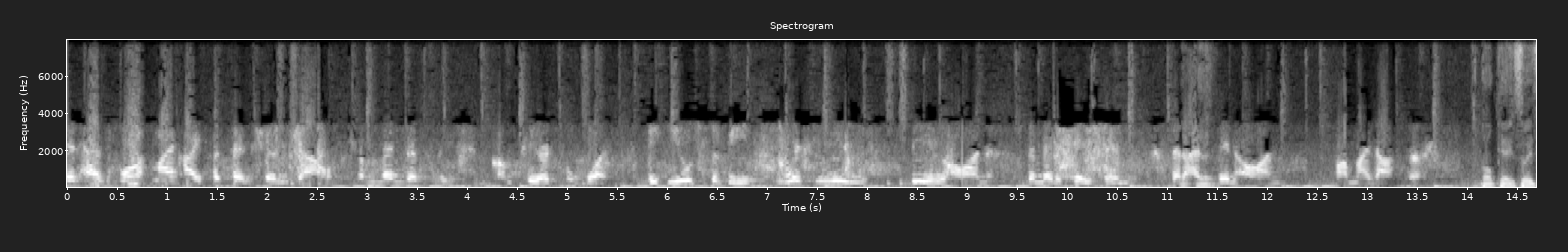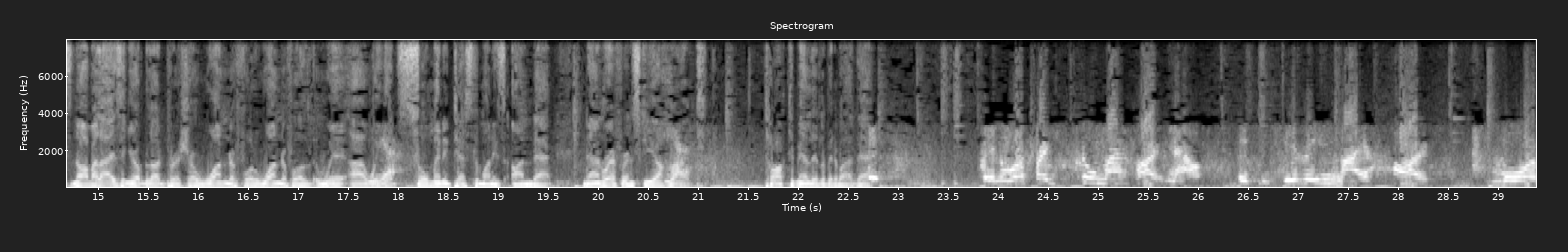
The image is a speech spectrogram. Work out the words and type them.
it has brought my hypertension down tremendously compared to what it used to be with me being on the medication that I've been on from my doctor. Okay, so it's normalizing your blood pressure. Wonderful, wonderful. We, uh, we get so many testimonies on that. Now, in reference to your heart, talk to me a little bit about that. In reference to my heart now, it's giving my heart more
